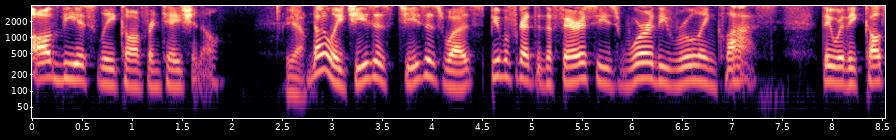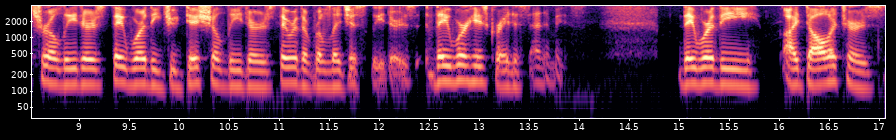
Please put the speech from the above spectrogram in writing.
obviously confrontational. Yeah. not only Jesus Jesus was people forget that the Pharisees were the ruling class. They were the cultural leaders. They were the judicial leaders. They were the religious leaders. They were his greatest enemies. They were the idolaters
